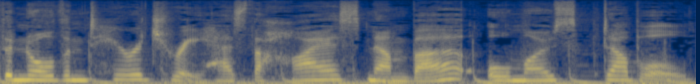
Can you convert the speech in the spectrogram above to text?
The Northern Territory has the highest number, almost double.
